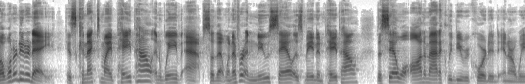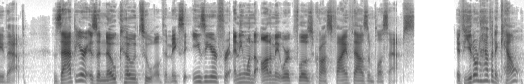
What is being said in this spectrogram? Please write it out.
I want to do today is connect my PayPal and Wave app so that whenever a new sale is made in PayPal, the sale will automatically be recorded in our Wave app. Zapier is a no code tool that makes it easier for anyone to automate workflows across 5,000 plus apps. If you don't have an account,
